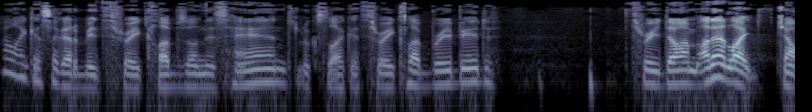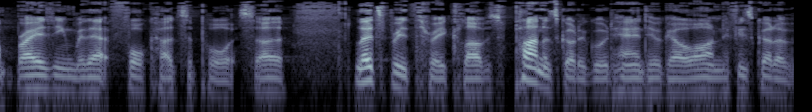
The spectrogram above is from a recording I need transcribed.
Well, I guess I got to bid three clubs on this hand. Looks like a three club rebid three diamond. I don't like jump raising without four card support. So let's bid three clubs. Partner's got a good hand, he'll go on. If he's got a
